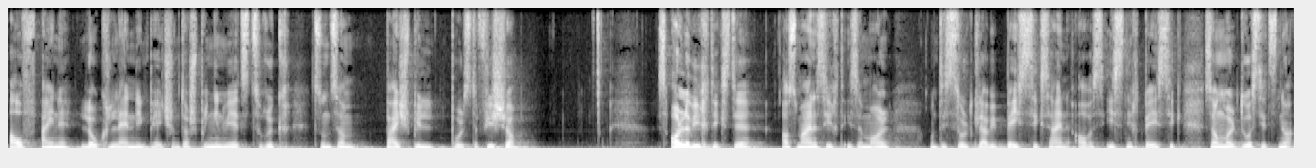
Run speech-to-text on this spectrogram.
auf eine Local Landing Page? Und da springen wir jetzt zurück zu unserem Beispiel Polster Fischer. Das Allerwichtigste aus meiner Sicht ist einmal, und das sollte glaube ich basic sein, aber es ist nicht basic. Sagen wir mal, du hast jetzt nur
